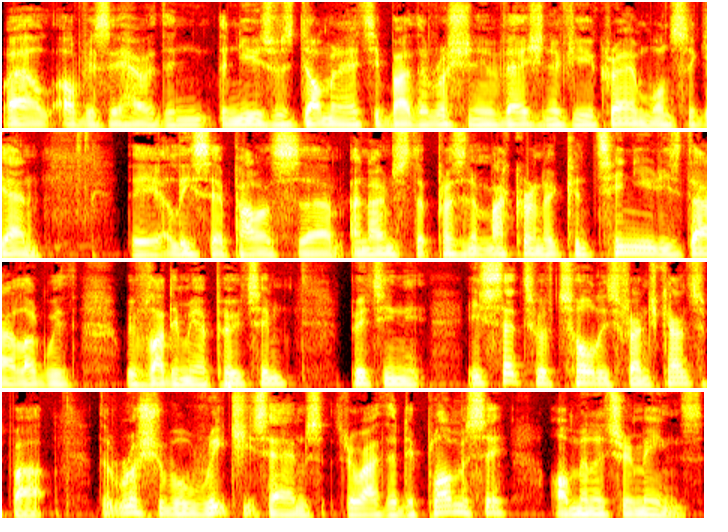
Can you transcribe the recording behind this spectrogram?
Well, obviously, Howard, the, the news was dominated by the Russian invasion of Ukraine once again. The Elysee Palace uh, announced that President Macron had continued his dialogue with, with Vladimir Putin. Putin is said to have told his French counterpart that Russia will reach its aims through either diplomacy or military means.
